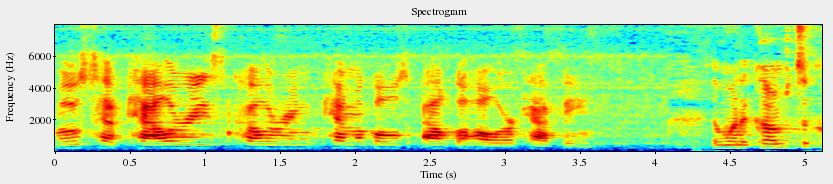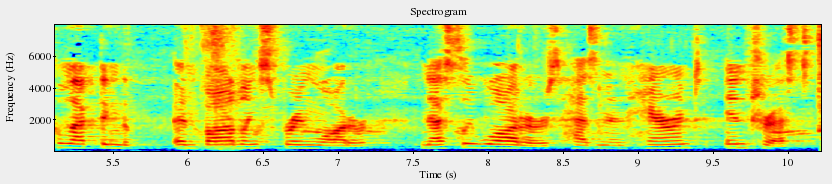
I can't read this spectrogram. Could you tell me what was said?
Most have calories, coloring, chemicals, alcohol, or caffeine. And when it comes to collecting the, and bottling spring water, Nestle Waters has an inherent interest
